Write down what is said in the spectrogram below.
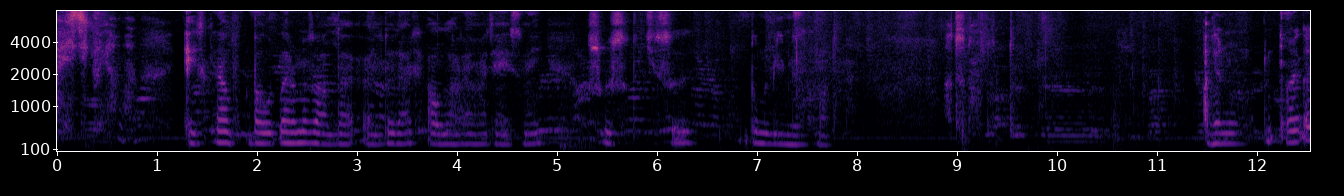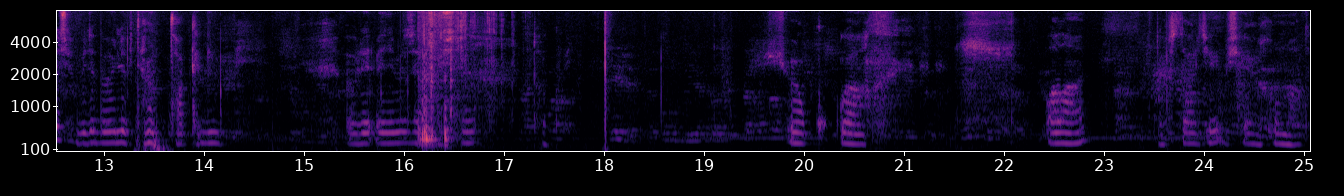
Ayıcık var. Eskiden balıklarımız aldı, öldüler. Allah rahmet eylesin. Su ısıtıcısı. Bunu bilmiyorum adını. Adını unuttum. Adını unuttum. Arkadaşlar bir de böyle bir tane takvim. Öğretmenimiz yapmıştı. Şöyle kukla. Falan. Gösterecek bir şey yapılmadı.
